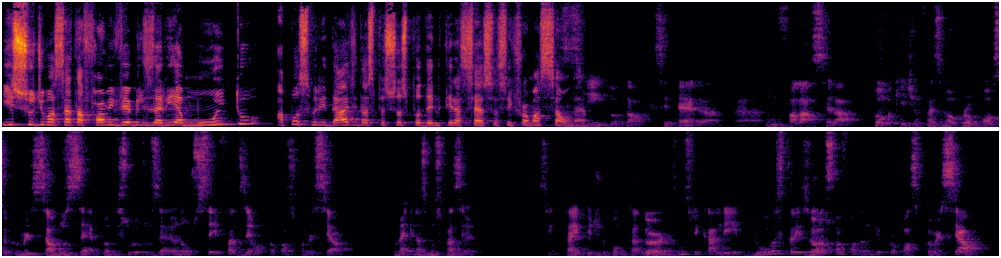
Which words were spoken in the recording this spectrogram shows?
Isso, de uma certa forma, inviabilizaria muito a possibilidade das pessoas poderem ter acesso a essa informação, né? Sim, total. Porque você pega, uh, vamos falar, sei lá, como que a gente vai fazer uma proposta comercial do zero, do absoluto zero. Eu não sei fazer uma proposta comercial. Como é que nós vamos fazer? Assim, tá em frente do computador, nós vamos ficar ali duas, três horas só falando de proposta comercial.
